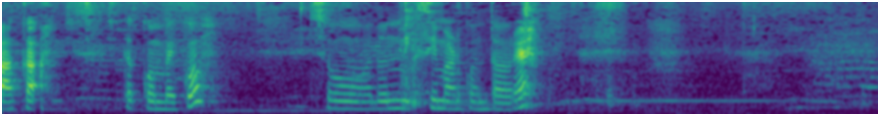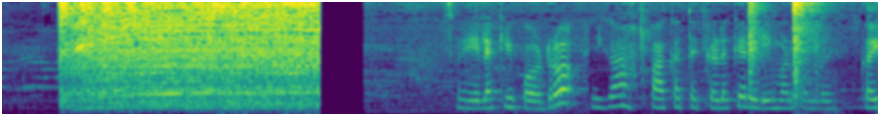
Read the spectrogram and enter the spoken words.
ಪಾಕ ತಕ್ಕೊಬೇಕು. ಸೊ ಅದೊಂದು ಮಿಕ್ಸಿ ಮಾಡ್ಕೊತಾವ್ರೆ. ಸೊ ಏಲಕ್ಕಿ ಪೌಡ್ರು ಈಗ ಪಾಕ ತೆಕ್ಕೊಳ್ಳೋಕ್ಕೆ ರೆಡಿ ಮಾಡ್ಕೊಂಡು ಕೈ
